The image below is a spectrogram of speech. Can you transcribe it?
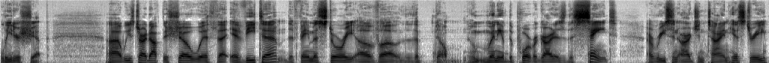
leadership. Uh, we started off the show with uh, Evita, the famous story of uh, the you know, who many of the poor regard as the saint of recent Argentine history.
